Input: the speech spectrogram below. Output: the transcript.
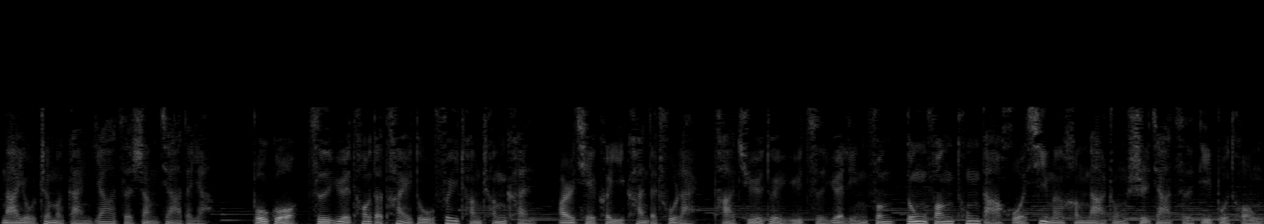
哪有这么赶鸭子上架的呀？不过紫月涛的态度非常诚恳，而且可以看得出来，他绝对与紫月凌风、东方通达或西门恒那种世家子弟不同。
